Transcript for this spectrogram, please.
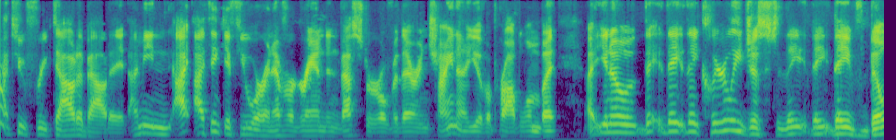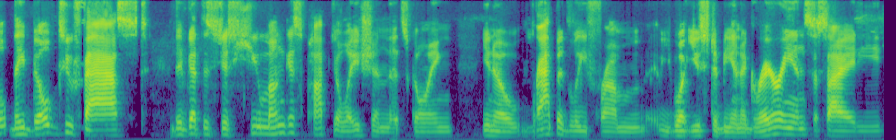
not too freaked out about it. I mean, I, I think if you were an Evergrande investor over there in China, you have a problem. But uh, you know, they, they, they clearly just they, they they've built they build too fast. They've got this just humongous population that's going, you know, rapidly from what used to be an agrarian society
